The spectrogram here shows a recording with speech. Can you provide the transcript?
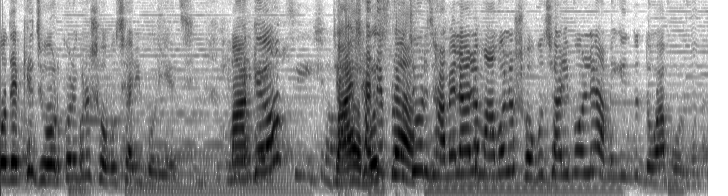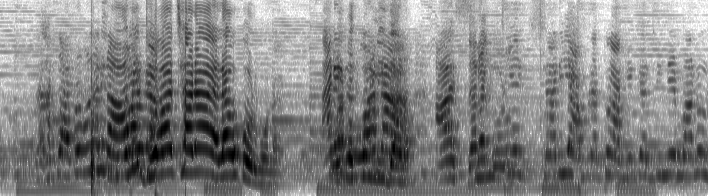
ওদেরকে জোর করে করে সবুজ শাড়ি পরিয়েছি। মাকেও মায়ের সাথে প্রচুর ঝামেলা হলো। মা বলল সবুজ শাড়ি পরলে আমি কিন্তু দোয়া পরবো না। না আমি দোয়া ছাড়া অ্যালাউ করব না। আরে শাড়ি আমরা তো আগেকার দিনের মানুষ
